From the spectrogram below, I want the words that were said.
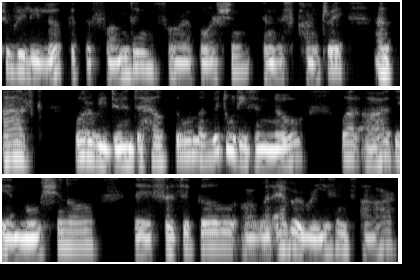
to really look at the funding for abortion in this country and ask, what are we doing to help the woman? We don't even know what are the emotional, the physical, or whatever reasons are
